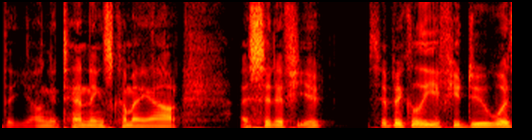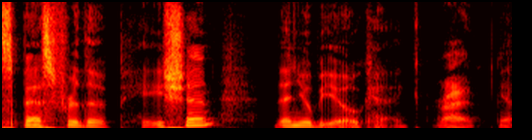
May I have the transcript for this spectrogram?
the young attendings coming out, I said if you typically if you do what's best for the patient, then you'll be okay. right. Yeah.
